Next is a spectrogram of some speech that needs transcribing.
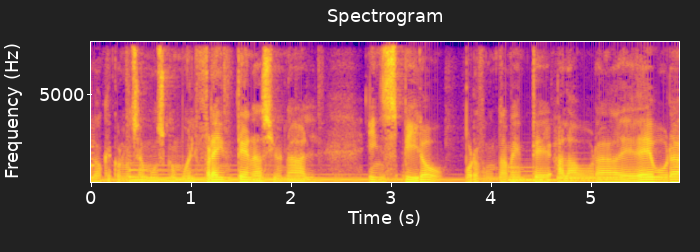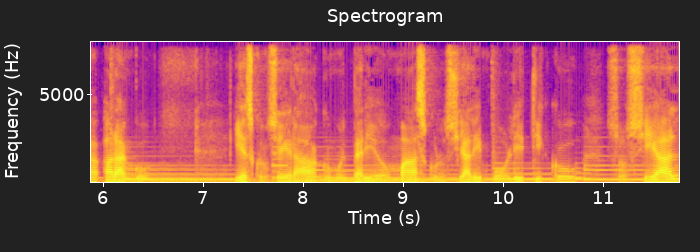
lo que conocemos como el Frente Nacional, inspiró profundamente a la obra de Débora Arango y es considerada como el periodo más crucial y político, social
